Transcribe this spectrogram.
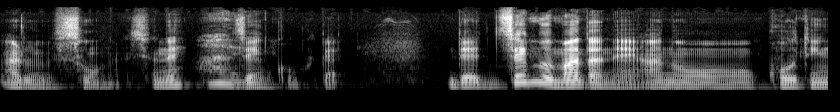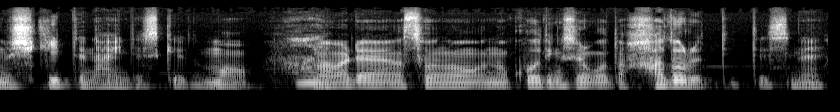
あるそうなんですよね、はい。全国で。で全部まだねあのコーティングしきってないんですけども、はい。まあ、我々はそのあのコーティングすることをハドルって言ってですね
